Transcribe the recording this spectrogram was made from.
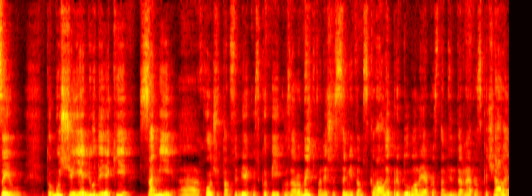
силу. Тому що є люди, які самі е, хочуть там собі якусь копійку заробити, вони щось самі там склали, придумали, якось там з інтернету скачали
